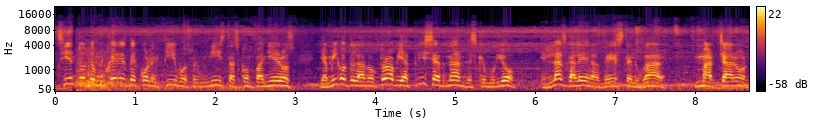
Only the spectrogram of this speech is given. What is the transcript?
Cientos de mujeres de colectivos, feministas, compañeros y amigos de la doctora Beatriz Hernández, que murió en las galeras de este lugar, marcharon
